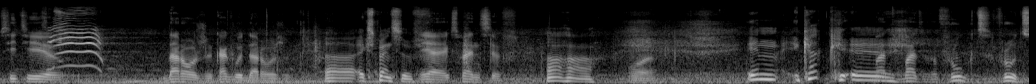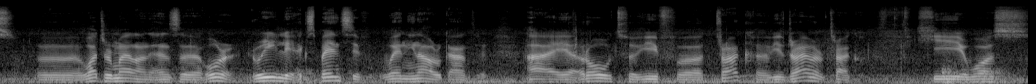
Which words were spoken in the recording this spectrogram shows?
city uh, дороже. Как будет дороже? Uh, expensive. Yeah, expensive. Ага. Or, In как э, but but fruits, fruits, uh, watermelon and uh, or really expensive when in our country. I rode with uh, truck uh, with driver truck. He was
